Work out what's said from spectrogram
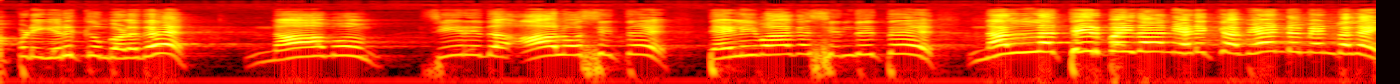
அப்படி இருக்கும் பொழுது நாமும் சிறிது ஆலோசித்து தெளிவாக சிந்தித்து நல்ல தீர்ப்பை தான் எடுக்க வேண்டும் என்பதை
